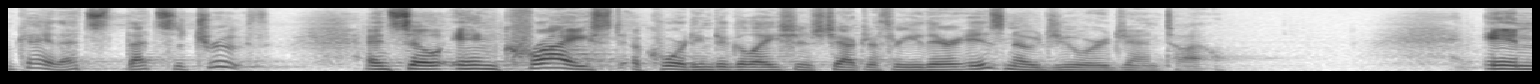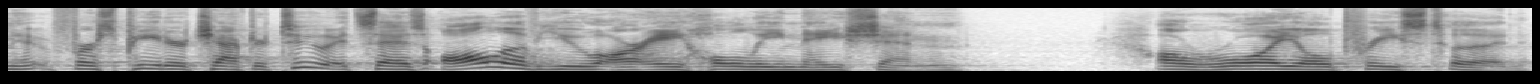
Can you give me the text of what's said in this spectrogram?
Okay, that's, that's the truth. And so in Christ, according to Galatians chapter 3, there is no Jew or Gentile. In 1 Peter chapter 2, it says, All of you are a holy nation a royal priesthood,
